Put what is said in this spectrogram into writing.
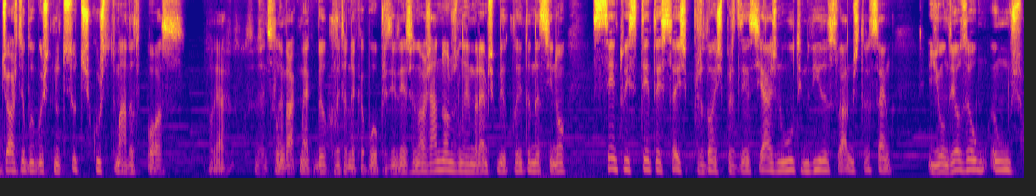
George W. Bush no seu discurso de tomada de posse, aliás, se a gente se lembrar como é que Bill Clinton acabou a presidência, nós já não nos lembramos que Bill Clinton assinou 176 perdões presidenciais no último dia da sua administração. E um deles é um dos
